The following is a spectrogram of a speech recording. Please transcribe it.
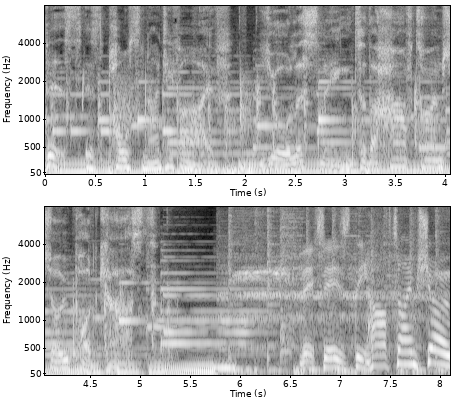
This is Pulse 95. You're listening to the Halftime Show podcast. This is the halftime show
